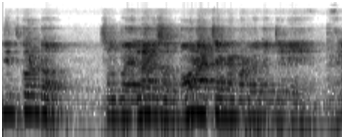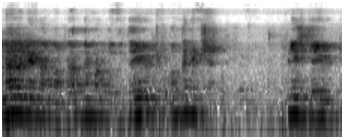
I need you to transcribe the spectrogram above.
ನಿಂತ್ಕೊಂಡು ಸ್ವಲ್ಪ ಎಲ್ಲರೂ ಸ್ವಲ್ಪ ಮೌನಾಚರಣೆ ಮಾಡ್ಬೇಕಂತೇಳಿ ಎಲ್ಲರಲ್ಲಿ ನಾನು ಪ್ರಾರ್ಥನೆ ಮಾಡ್ಬೇಕು ದಯವಿಟ್ಟು ಒಂದು ನಿಮಿಷ. ಪ್ಲೀಸ್ ದಯವಿಟ್ಟು.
